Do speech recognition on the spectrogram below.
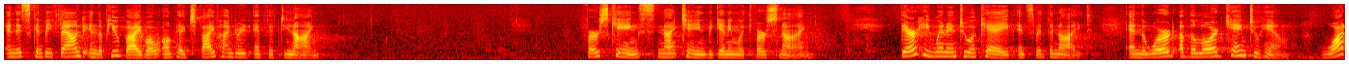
and this can be found in the Pew Bible on page 559. 1 Kings 19, beginning with verse 9. There he went into a cave and spent the night. And the word of the Lord came to him What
